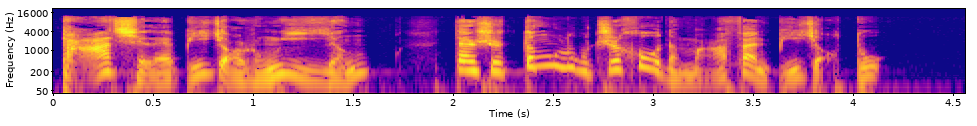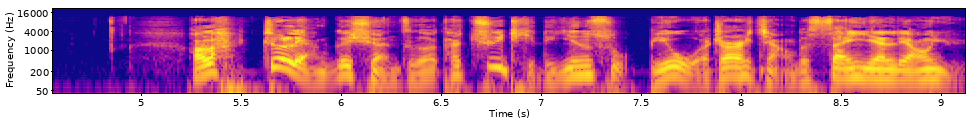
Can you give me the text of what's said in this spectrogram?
打起来比较容易赢，但是登陆之后的麻烦比较多。好了，这两个选择，它具体的因素比我这儿讲的三言两语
